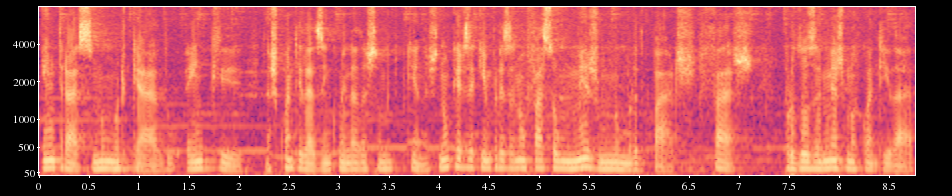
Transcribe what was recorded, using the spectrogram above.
entrasse num mercado em que as quantidades encomendadas são muito pequenas. Não quer dizer que a empresa não faça o mesmo número de pares, faz, produz a mesma quantidade,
